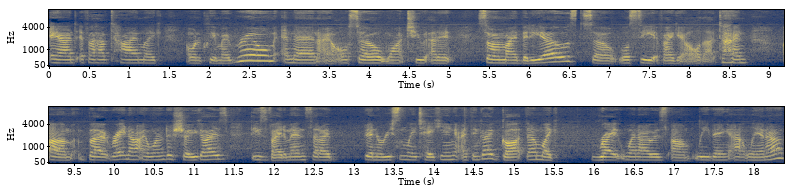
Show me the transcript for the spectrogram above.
and if I have time like I want to clean my room and then I also want to edit some of my videos so we'll see if I get all that done um, but right now I wanted to show you guys these vitamins that I've been recently taking I think I got them like right when I was um, leaving Atlanta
